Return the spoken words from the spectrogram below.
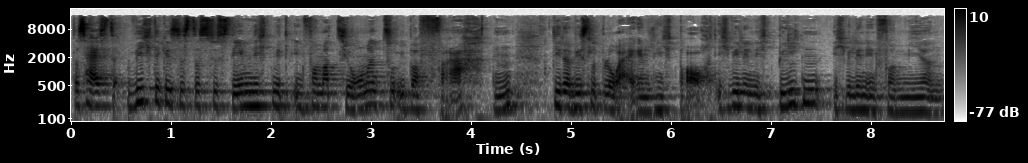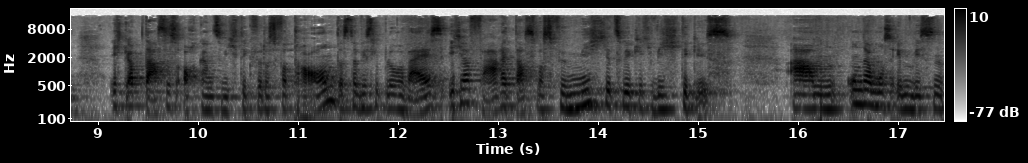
Das heißt, wichtig ist es, das System nicht mit Informationen zu überfrachten, die der Whistleblower eigentlich nicht braucht. Ich will ihn nicht bilden, ich will ihn informieren. Ich glaube, das ist auch ganz wichtig für das Vertrauen, dass der Whistleblower weiß, ich erfahre das, was für mich jetzt wirklich wichtig ist. Ähm, und er muss eben wissen,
